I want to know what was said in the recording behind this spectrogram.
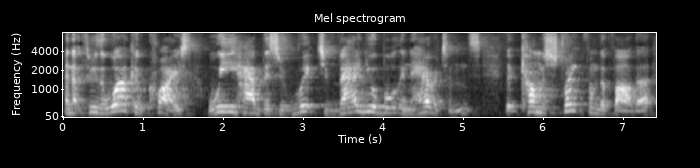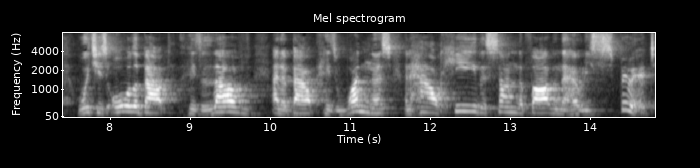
And that through the work of Christ, we have this rich, valuable inheritance that comes straight from the Father, which is all about His love and about His oneness and how He, the Son, the Father, and the Holy Spirit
